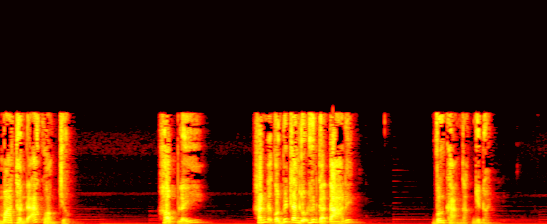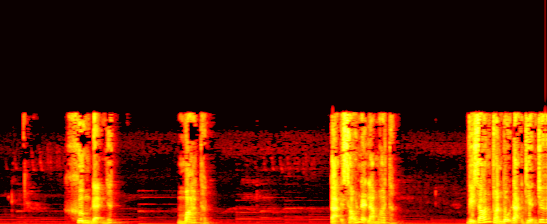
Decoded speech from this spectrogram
Ma thần đã ác Hoàng Triều. Hợp lấy, Hắn đã còn biết lăn lộn hơn cả ta đấy. Vương Khả ngạc nhiên nói, Khương Đệ Nhất, Ma thần. Tại sao hắn lại là ma thần? Vì sao hắn phản bội đại thiện chứ?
